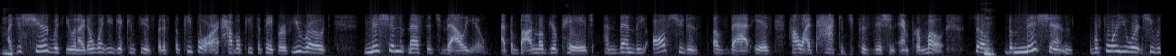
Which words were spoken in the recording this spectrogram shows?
mm-hmm. I just shared with you, and I don't want you to get confused, but if the people are, have a piece of paper, if you wrote mission, message, value at the bottom of your page, and then the offshoot is, of that is how I package, position, and promote. So mm-hmm. the mission before you were she was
